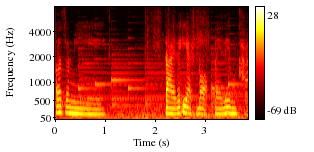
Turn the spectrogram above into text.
ก็จะมีรายละเอียดบอกในเล่มค่ะ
